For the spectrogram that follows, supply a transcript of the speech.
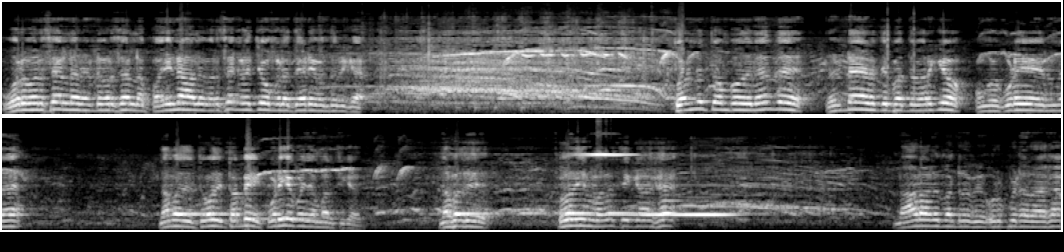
ஒரு வருஷம் இல்ல ரெண்டு வருஷம் இல்ல. பதினாலு வருஷம் கழிச்சு உங்களை தேடி வந்திருக்கேன். தொண்ணூத்தி ஒன்பதுல இருந்து ரெண்டாயிரத்தி பத்து வரைக்கும் உங்க கூடயே இருந்தேன் நமது தோதி தம்பி கொடியை கொஞ்சம் மறைச்சிக்காது. நமது தோதியின் வளர்ச்சிக்காக நாடாளுமன்ற உறுப்பினராக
